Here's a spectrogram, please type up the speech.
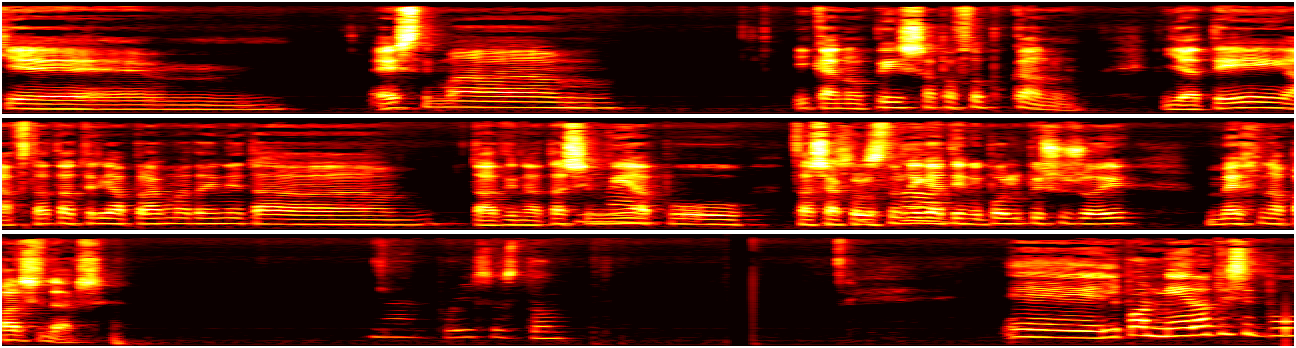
και ε, αίσθημα ικανοποίησης από αυτό που κάνουν. Γιατί αυτά τα τρία πράγματα είναι τα, τα δυνατά σημεία Ναι. που θα σε ακολουθούν Σωστό. για την υπόλοιπη σου ζωή μέχρι να πάρεις σύνταξη. Ναι, πολύ σωστό. Ε, λοιπόν, μία ερώτηση που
